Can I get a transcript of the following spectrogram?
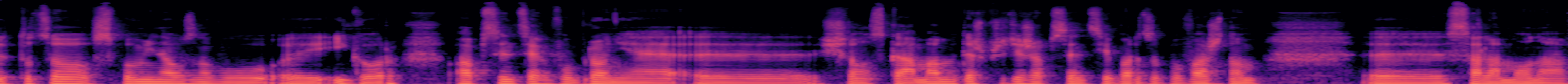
y, to, co wspominał znowu y, Igor o absencjach w obronie Śląska, mamy też przecież absencję bardzo poważną Salamona,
